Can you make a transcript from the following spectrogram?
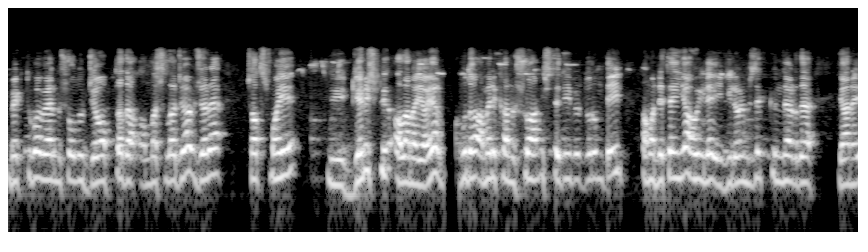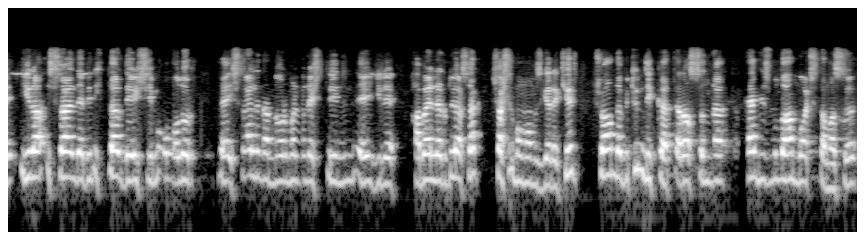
mektuba vermiş olduğu cevapta da anlaşılacağı üzere çatışmayı e, geniş bir alana yayar. Bu da Amerika'nın şu an istediği bir durum değil ama Netanyahu ile ilgili önümüzdeki günlerde yani İran, İsrail'de bir iktidar değişimi olur ve İsrail'in de normalleştiğinin ilgili haberleri duyarsak şaşırmamamız gerekir. Şu anda bütün dikkatler aslında hem Hizbullah'ın bu açıklaması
